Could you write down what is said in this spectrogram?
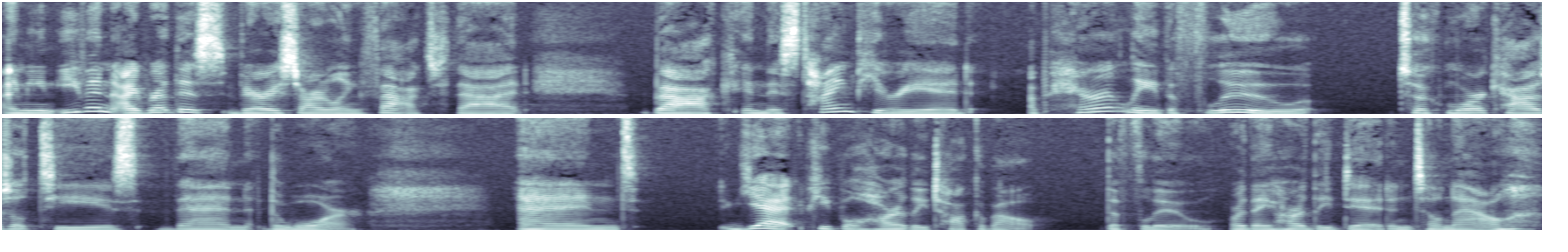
I mean, even I read this very startling fact that back in this time period, apparently the flu took more casualties than the war. And yet people hardly talk about the flu, or they hardly did until now.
